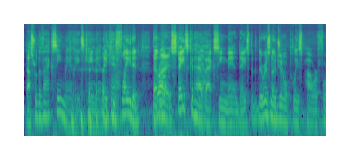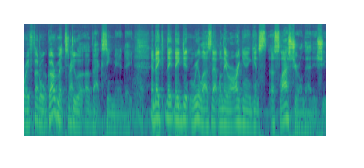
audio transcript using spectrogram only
That's where the vaccine mandates came in. They conflated that right. look, states could have yeah. vaccine mandates, but there is no general police power for a federal government to right. do a, a, vaccine mandate. And they, they they didn't realize that when they were arguing against us last year on that issue.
